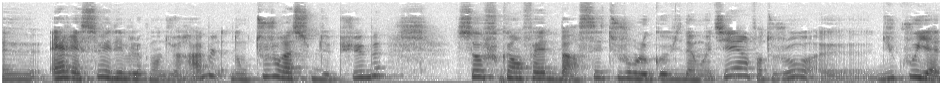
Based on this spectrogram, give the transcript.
euh, RSE et développement durable. Donc, toujours à sub de pub. Sauf qu'en fait, ben, c'est toujours le Covid à moitié. Enfin, toujours. Euh, du coup, il y a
